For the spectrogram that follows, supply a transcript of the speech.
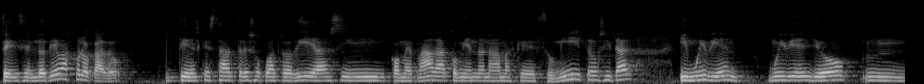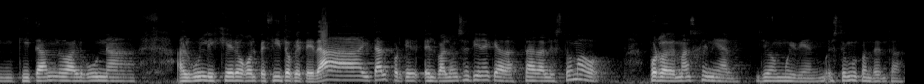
te dicen, lo llevas colocado. Tienes que estar tres o cuatro días sin comer nada, comiendo nada más que zumitos y tal. Y muy bien, muy bien yo mm, quitando alguna, algún ligero golpecito que te da y tal, porque el balón se tiene que adaptar al estómago. Por lo demás, genial. Yo muy bien, estoy muy contenta.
